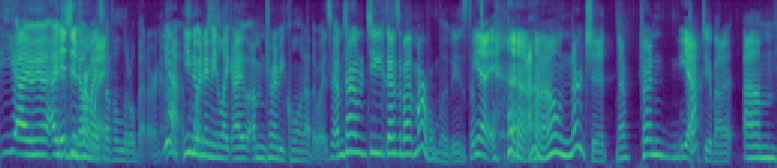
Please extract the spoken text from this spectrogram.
yeah, I, mean, I just know different way. myself a little better now. Yeah, you know what I mean. Like I, I'm trying to be cool in other ways. I'm talking to you guys about Marvel movies. That's Yeah. I don't know, nerd shit. I'm trying to Yeah. talk to you about it. Um,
